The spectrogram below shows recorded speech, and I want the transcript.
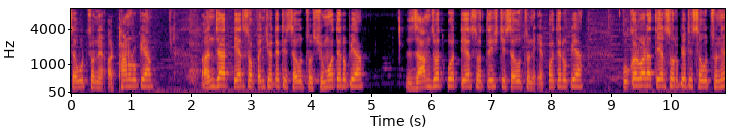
ચૌદસો ને અઠ્ઠાણું રૂપિયા. અંજાર તેરસો પંચોતેરથી ચૌદસો ચુમ્મોતેર રૂપિયા. જામજોધપુર તેરસો ત્રીસથી ચૌદસો ને એકોતેર રૂપિયા. કુકરવાડા તેરસો રૂપિયાથી ચૌદસો ને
